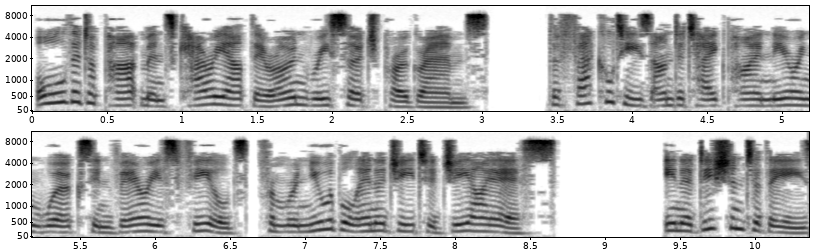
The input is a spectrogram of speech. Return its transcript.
All the departments carry out their own research programs. The faculties undertake pioneering works in various fields, from renewable energy to GIS. In addition to these,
